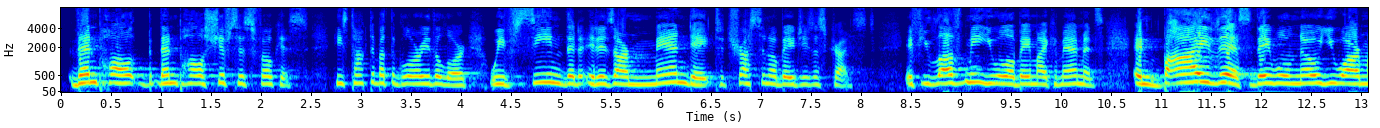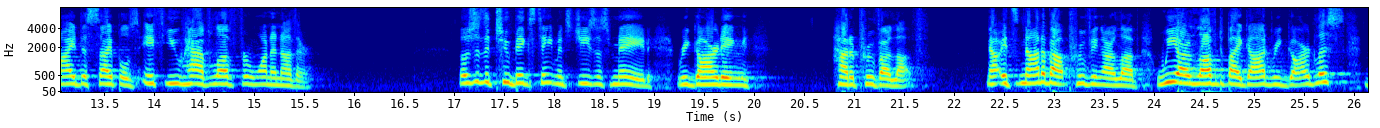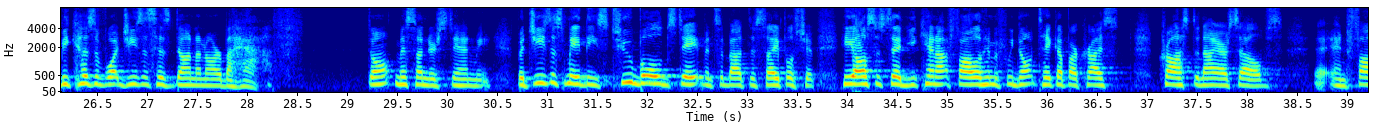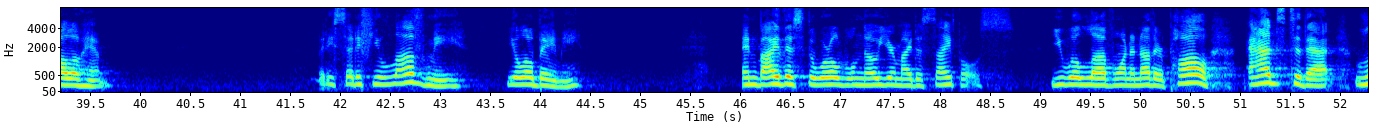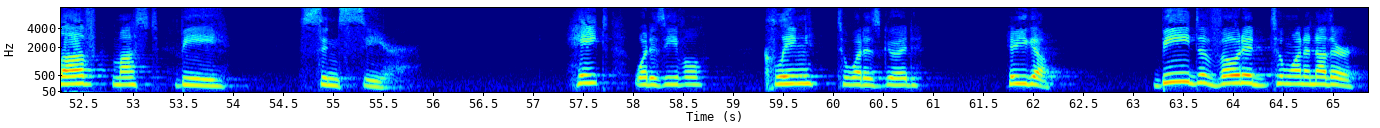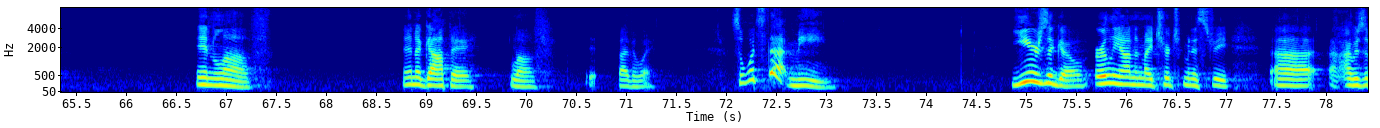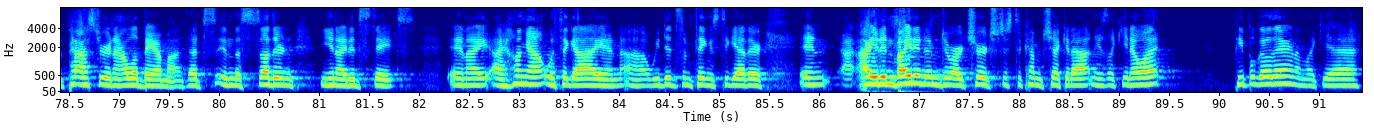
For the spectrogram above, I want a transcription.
Then Paul, then Paul shifts his focus. He's talked about the glory of the Lord. We've seen that it is our mandate to trust and obey Jesus Christ. If you love me, you will obey my commandments. And by this, they will know you are my disciples if you have love for one another. Those are the two big statements Jesus made regarding how to prove our love. Now, it's not about proving our love. We are loved by God regardless because of what Jesus has done on our behalf. Don't misunderstand me. But Jesus made these two bold statements about discipleship. He also said, You cannot follow him if we don't take up our Christ, cross, deny ourselves, and follow him. But he said, If you love me, you'll obey me. And by this, the world will know you're my disciples you will love one another. Paul adds to that love must be sincere. Hate what is evil, cling to what is good. Here you go. Be devoted to one another in love. In agape love, by the way. So, what's that mean? Years ago, early on in my church ministry, uh, I was a pastor in Alabama, that's in the southern United States. and I, I hung out with a guy, and uh, we did some things together. And I had invited him to our church just to come check it out. And he's like, you know what? People go there? And I'm like, yeah.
